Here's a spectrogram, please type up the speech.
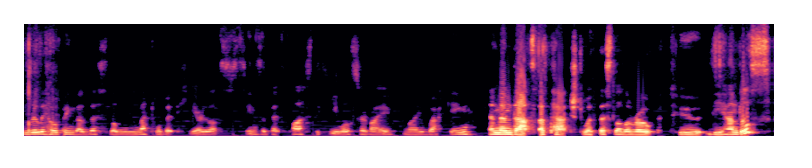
I'm really hoping that this little metal bit here that seems a bit plasticky will survive my whacking. And then that's attached with this little rope to the handles.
